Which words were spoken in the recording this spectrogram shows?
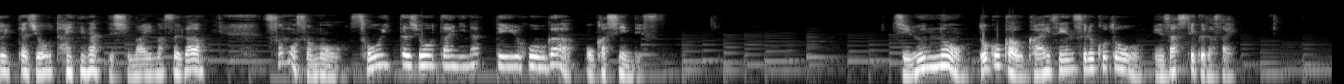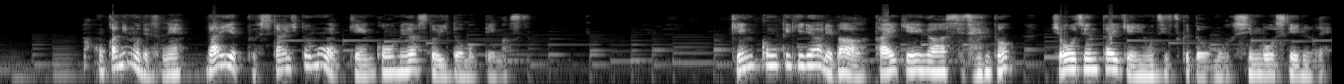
といった状態になってしまいますが、そもそもそういった状態になっている方がおかしいんです。自分のどこかを改善することを目指してください。他にもですね、ダイエットしたい人も健康を目指すといいと思っています。健康的であれば体型が自然と標準体型に落ち着くともう辛抱しているので、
